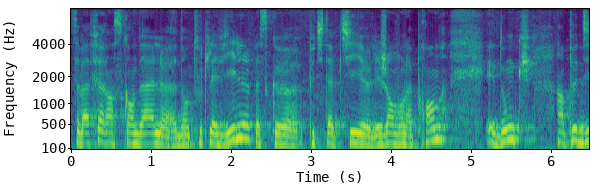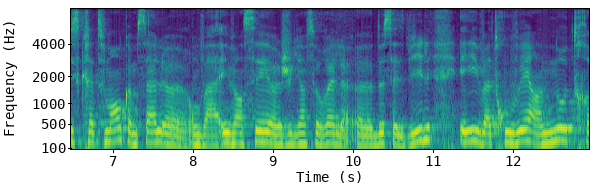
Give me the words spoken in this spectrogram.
ça va faire un scandale dans toute la ville parce que petit à petit, les gens vont la prendre. Et donc, un peu discrètement, comme ça, on va évincer Julien Sorel de cette ville et il va trouver un autre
